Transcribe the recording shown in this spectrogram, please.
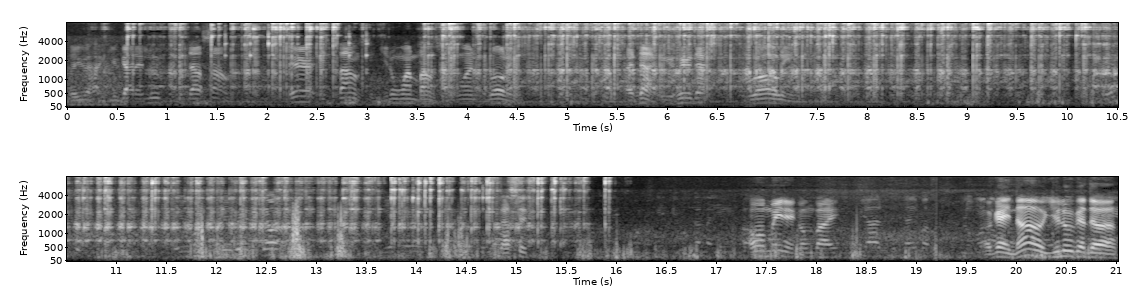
So you you gotta look for that sound. There is bouncing. You don't want bouncing. You want rolling. Like that. You hear that? Rolling. That's it. Whole minute gone by. Okay, now you look at the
